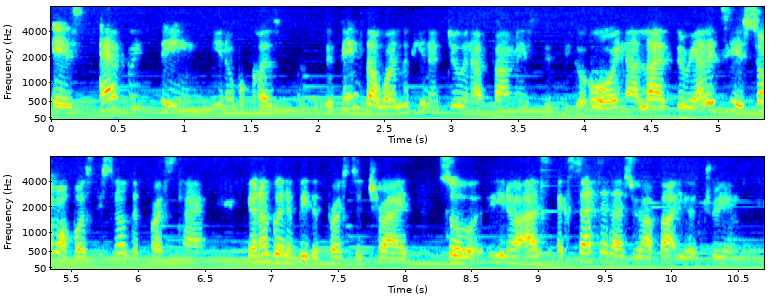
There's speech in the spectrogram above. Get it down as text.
is everything, you know, because the things that we're looking at doing in our families or in our lives, the reality is some of us, it's not the first time. You're not going to be the first to try. So, you know, as excited as you are about your dream,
